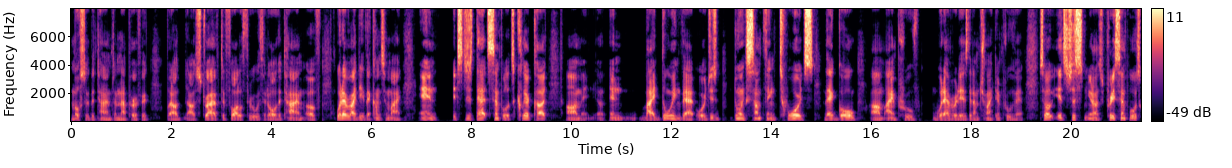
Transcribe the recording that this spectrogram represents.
Most of the times, I'm not perfect, but I'll I'll strive to follow through with it all the time of whatever idea that comes to mind. And it's just that simple. It's clear cut. Um, and, uh, and by doing that, or just doing something towards that goal, um, I improve whatever it is that I'm trying to improve in. So it's just, you know, it's pretty simple. It's,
